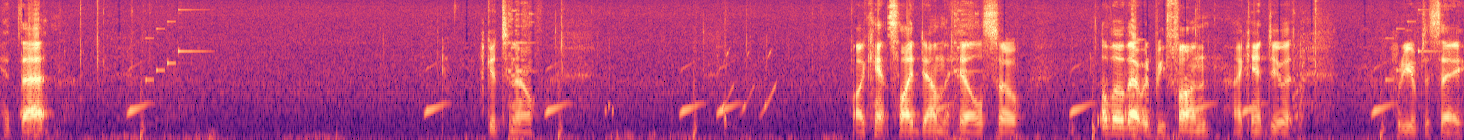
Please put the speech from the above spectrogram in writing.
Hit that. Good to know. Well, I can't slide down the hill, so... Although that would be fun, I can't do it. What do you have to say?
